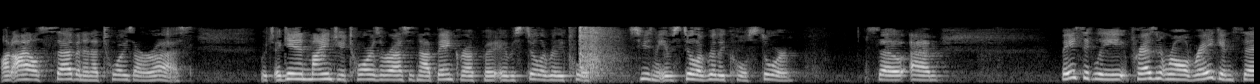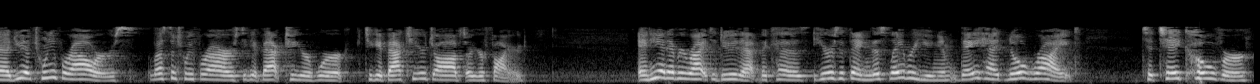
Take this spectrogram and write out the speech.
on aisle seven in a Toys R Us. Which again, mind you, Toys R Us is not bankrupt, but it was still a really cool, excuse me, it was still a really cool store. So, um, basically President Ronald Reagan said, you have 24 hours, less than 24 hours to get back to your work, to get back to your jobs or you're fired. And he had every right to do that because here's the thing, this labor union, they had no right to take over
